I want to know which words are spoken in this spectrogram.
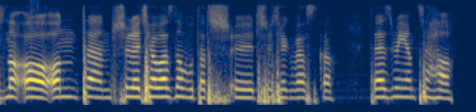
Zno o, on ten, przyleciała znowu ta y, trzecia gwiazdka. Teraz zmieniam CH.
